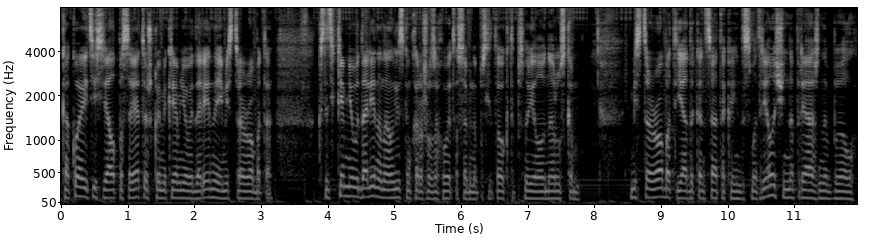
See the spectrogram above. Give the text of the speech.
Какой IT-сериал посоветуешь, кроме Кремниевой долины и Мистера Робота? Кстати, Кремниевая долина на английском хорошо заходит, особенно после того, как ты посмотрел его на русском. Мистер Робот я до конца так и не досмотрел, очень напряжно был.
